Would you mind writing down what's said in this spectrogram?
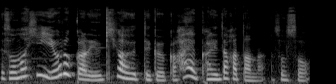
でその日夜から雪が降ってくるから早く帰りたかったんだ。そうそう。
